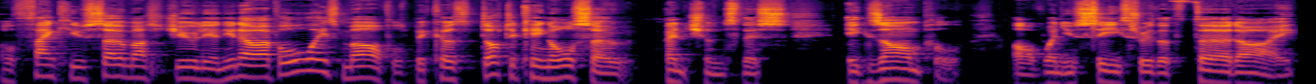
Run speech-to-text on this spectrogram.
Well, thank you so much, Julian. You know, I've always marveled because Dr. King also mentions this example of when you see through the third eye,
